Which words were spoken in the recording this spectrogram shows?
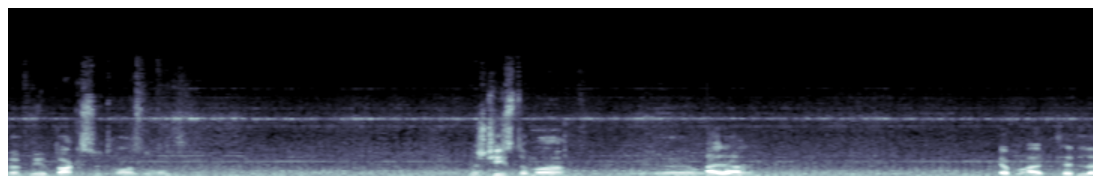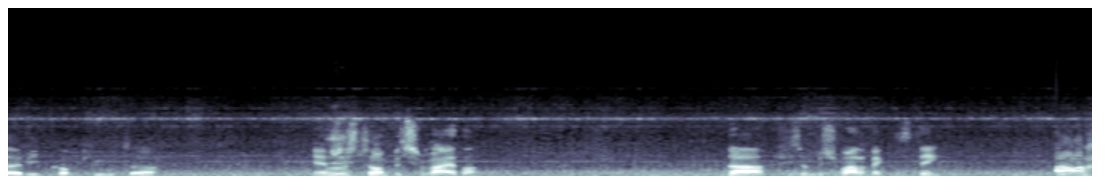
bei mir buggst du draußen rum. Na schieß doch mal. Äh, Alter. Ich habe einen Artillerie-Computer. Ja, Hm? schieß doch ein bisschen weiter. Da, schieß ein bisschen weiter weg, das Ding. Ach!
